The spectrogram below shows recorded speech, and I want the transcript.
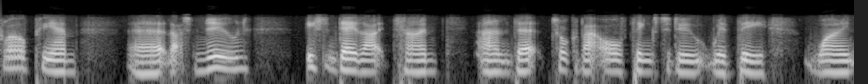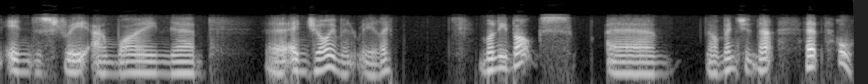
12 p.m. Uh, that's noon Eastern Daylight Time and uh, talk about all things to do with the wine industry and wine um, uh, enjoyment, really. Moneybox, um, I mentioned that. Uh, oh,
